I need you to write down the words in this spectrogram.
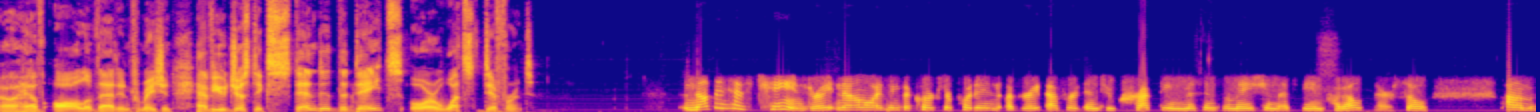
uh, have all of that information. Have you just extended the dates, or what's different? Nothing has changed. Right now, I think the clerks are putting a great effort into correcting misinformation that's being put out there. So, um,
